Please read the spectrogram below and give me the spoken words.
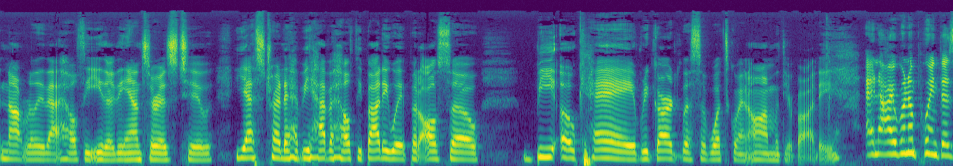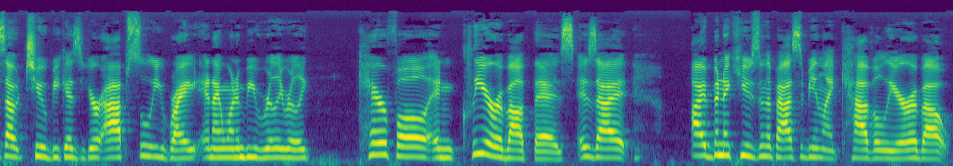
not really that healthy either. The answer is to yes, try to have, have a healthy body weight, but also be okay regardless of what's going on with your body. And I want to point this out too because you're absolutely right. And I want to be really, really careful and clear about this is that I've been accused in the past of being like cavalier about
